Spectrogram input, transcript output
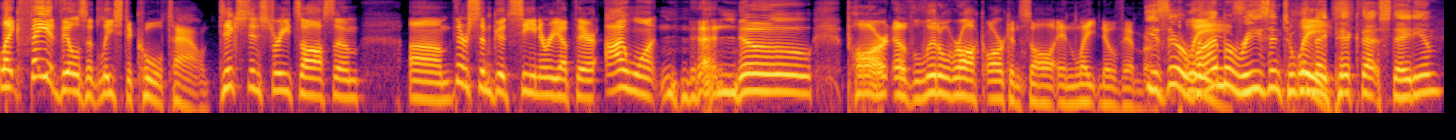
Like Fayetteville's at least a cool town. Dickson Street's awesome. Um, there's some good scenery up there. I want no part of Little Rock, Arkansas in late November. Is there a rhyme or reason to when they pick that stadium?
